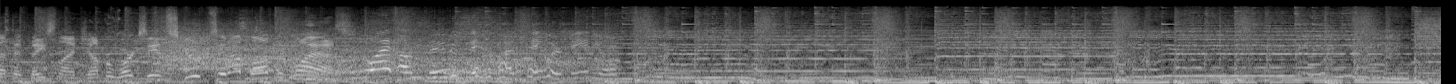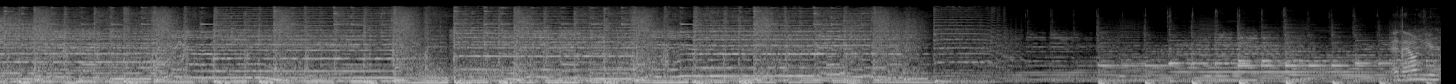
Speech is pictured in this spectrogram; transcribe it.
About that baseline jumper, works in, scoops it up off the glass. What a move there by Taylor Manuel. Now here,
